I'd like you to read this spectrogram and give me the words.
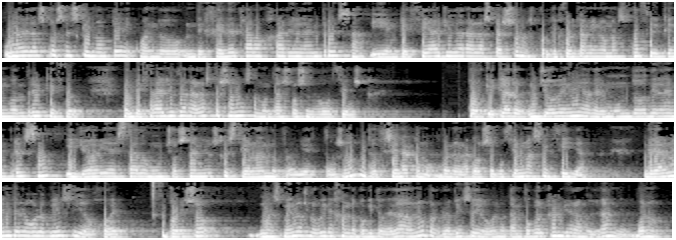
una de las cosas que noté cuando dejé de trabajar en la empresa y empecé a ayudar a las personas, porque fue el camino más fácil que encontré, que fue empezar a ayudar a las personas a montar sus negocios. Porque claro, yo venía del mundo de la empresa y yo había estado muchos años gestionando proyectos, ¿no? Entonces era como, bueno, la consecución más sencilla. Realmente luego lo pienso y digo, joder, por eso más o menos lo voy dejando un poquito de lado, ¿no? Porque lo pienso y digo, bueno, tampoco el cambio era muy grande. Bueno,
